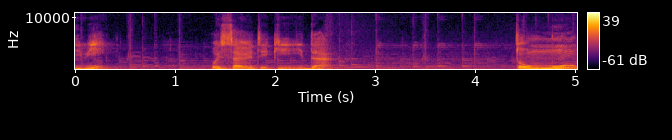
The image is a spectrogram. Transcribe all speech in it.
TV. Ось цей от який іде. Тому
